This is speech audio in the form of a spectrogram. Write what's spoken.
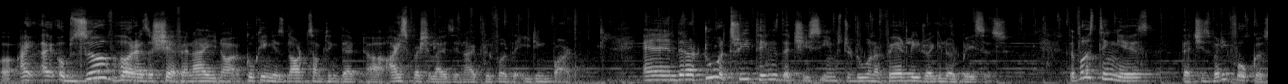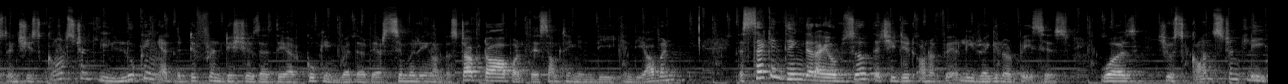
uh, I, I, observe her as a chef and i you know cooking is not something that uh, i specialize in. I prefer the eating part and there are two or three things that she seems to do on a fairly regular basis the first thing is that she's very focused and she's constantly looking at the different dishes as they are cooking, whether they're simmering on the stove top or there's something in the in the oven. The second thing that I observed that she did on a fairly regular basis was she was constantly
